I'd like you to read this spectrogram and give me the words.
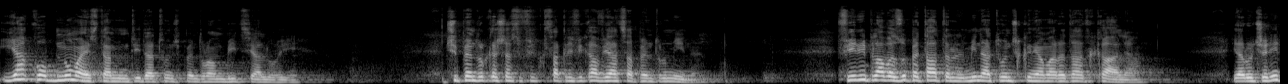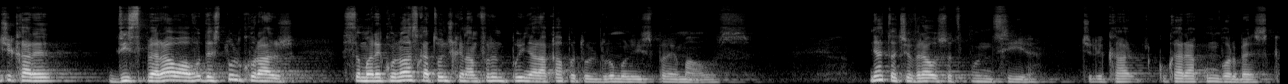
Iacob nu mai este amintit de atunci pentru ambiția lui, ci pentru că și-a sacrificat viața pentru mine. Filip l-a văzut pe tatăl în mine atunci când i-am arătat calea. Iar ucenicii care disperau au avut destul curaj să mă recunoască atunci când am frânt pâinea la capătul drumului spre Maus. Iată ce vreau să-ți spun ție, celui cu care acum vorbesc.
